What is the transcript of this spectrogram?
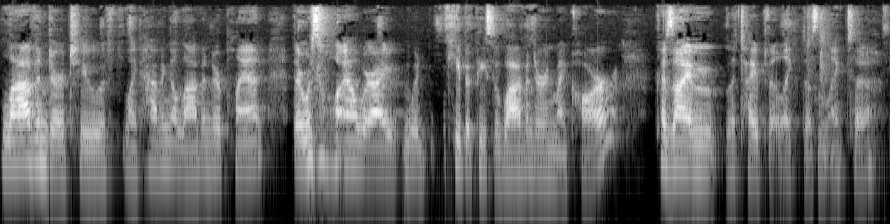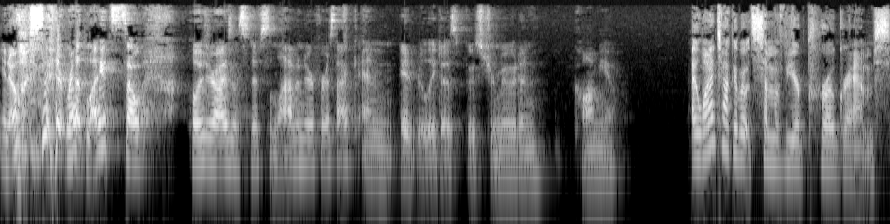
lavender too if like having a lavender plant there was a while where i would keep a piece of lavender in my car because i'm the type that like doesn't like to you know sit at red lights so close your eyes and sniff some lavender for a sec and it really does boost your mood and calm you I want to talk about some of your programs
